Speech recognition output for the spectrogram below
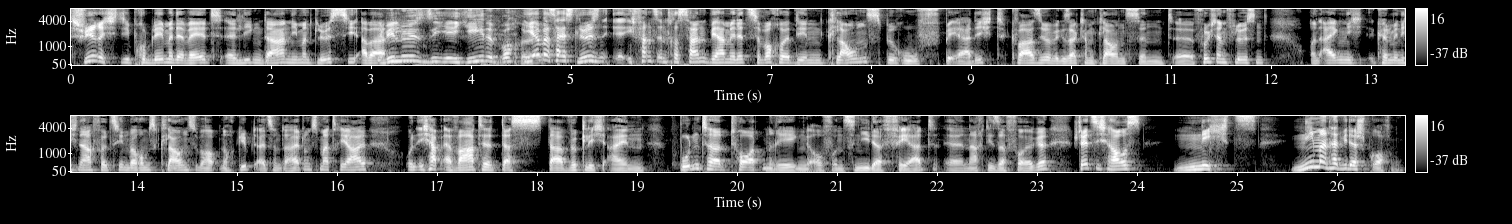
schwierig. Die Probleme der Welt äh, liegen da. Niemand löst sie. Aber Wir lösen sie hier jede Woche. Ja, was heißt lösen? Ich fand es interessant. Wir haben ja letzte Woche den Clowns-Beruf beerdigt, quasi, weil wir gesagt haben, Clowns sind äh, furchteinflößend. Und eigentlich können wir nicht nachvollziehen, warum es Clowns überhaupt noch gibt als Unterhaltungsmaterial. Und ich habe erwartet, dass da wirklich ein bunter Tortenregen auf uns niederfährt äh, nach dieser Folge. Stellt sich raus, nichts. Niemand hat widersprochen.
